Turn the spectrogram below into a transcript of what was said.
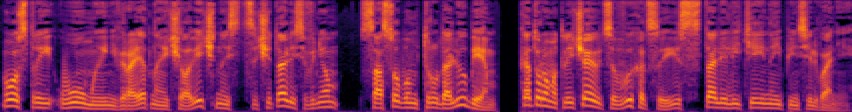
Острый ум и невероятная человечность сочетались в нем с особым трудолюбием, которым отличаются выходцы из сталелитейной Пенсильвании.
